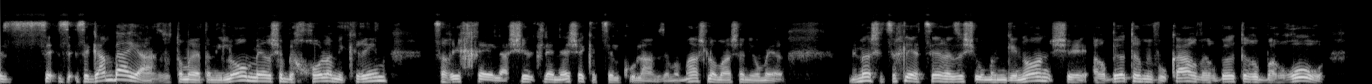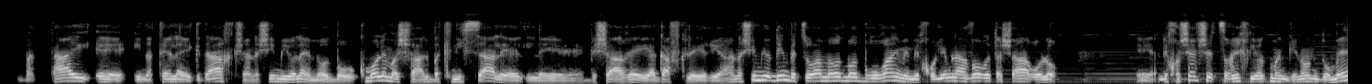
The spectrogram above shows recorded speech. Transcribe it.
זה, זה, זה גם בעיה, זאת אומרת, אני לא אומר שבכל המקרים צריך אה, להשאיר כלי נשק אצל כולם, זה ממש לא מה שאני אומר. אני אומר שצריך לייצר איזשהו מנגנון שהרבה יותר מבוקר והרבה יותר ברור מתי אה, יינתן לאקדח כשאנשים יהיו להם מאוד ברור. כמו למשל בכניסה ל, ל, בשערי אגף כלי ירייה, אנשים יודעים בצורה מאוד מאוד ברורה אם הם יכולים לעבור את השער או לא. אה, אני חושב שצריך להיות מנגנון דומה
